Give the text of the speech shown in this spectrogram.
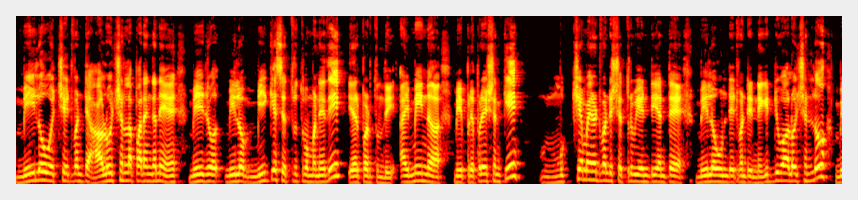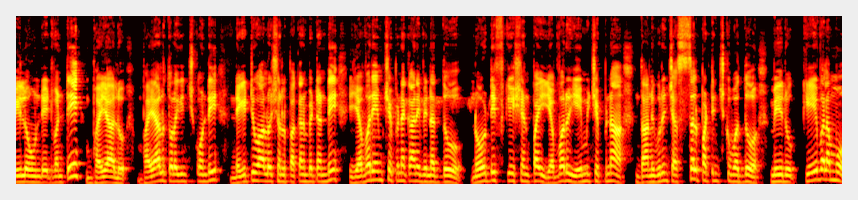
మీలో వచ్చేటువంటి ఆలోచనల పరంగానే మీరు మీలో మీకే శత్రుత్వం అనేది ఏర్పడుతుంది. ఐ మీన్ మీ ప్రిపరేషన్కి ముఖ్యమైనటువంటి శత్రువు ఏంటి అంటే మీలో ఉండేటువంటి నెగిటివ్ ఆలోచనలు మీలో ఉండేటువంటి భయాలు. భయాలు తొలగించుకోండి నెగిటివ్ ఆలోచనలు పక్కన పెట్టండి. ఎవరేం చెప్పినా కానీ వినొద్దు. నోటిఫికేషన్పై ఎవరు ఏమి చెప్పినా దాని గురించి అస్సలు పట్టించుకోవద్దు. మీరు కేవలము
